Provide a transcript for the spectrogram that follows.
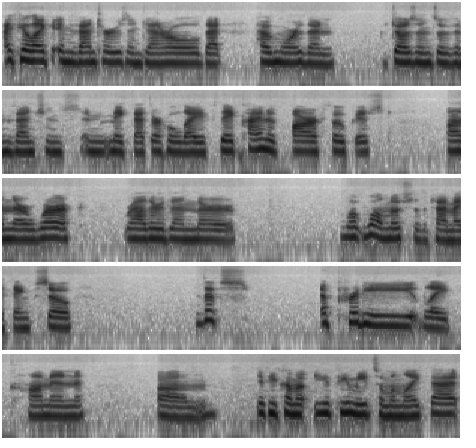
I feel like inventors in general that have more than dozens of inventions and make that their whole life, they kind of are focused on their work rather than their well, well most of the time I think. So that's a pretty like common um if you come up if you meet someone like that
